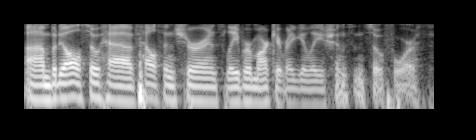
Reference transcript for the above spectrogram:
Um, but you also have health insurance, labor market regulations, and so forth.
